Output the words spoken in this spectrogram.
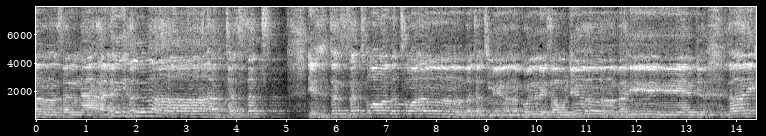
أنزلنا عليها الماء اهتزت اهتزت وربت وأنبتت من كل زوج بهيج. ذلك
